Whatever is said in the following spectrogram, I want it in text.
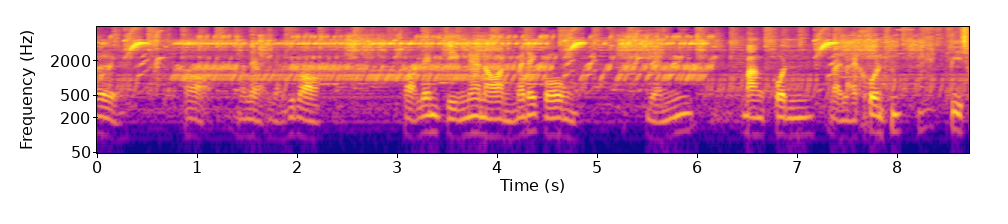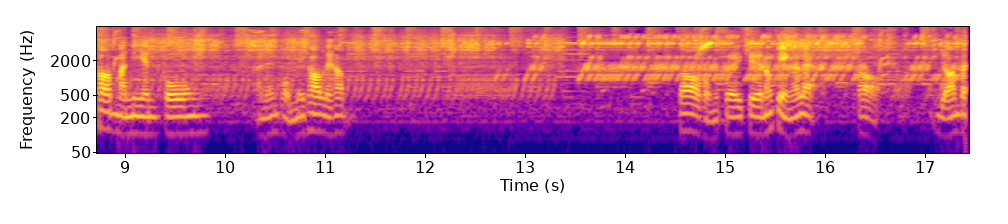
เออก็นั่นแหละอย่างที่บอกก็เล่นจริงแน่นอนไม่ได้โกงเหมือนบางคนหลาย ๆ คนที่ชอบมาเนียนโกง อันนั้นผมไม่ชอบเลยครับ ก็ผมเคยเจอน้องเก่งนั่นแหละ ก็ย้อนไป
